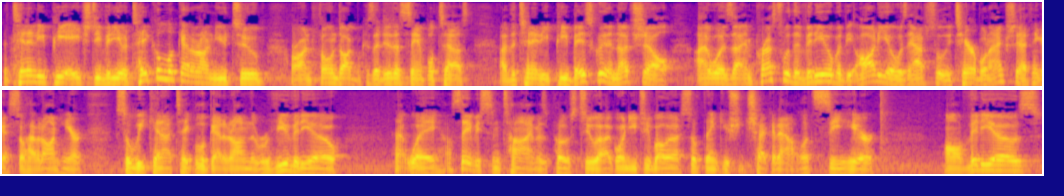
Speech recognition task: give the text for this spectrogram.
the 1080p HD video. Take a look at it on YouTube or on PhoneDog because I did a sample test of the 1080p. Basically, in a nutshell, I was uh, impressed with the video, but the audio was absolutely terrible. And actually, I think I still have it on here so we can uh, take a look at it on the review video. That way, I'll save you some time as opposed to uh, going to YouTube, although I still think you should check it out. Let's see here. All videos.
